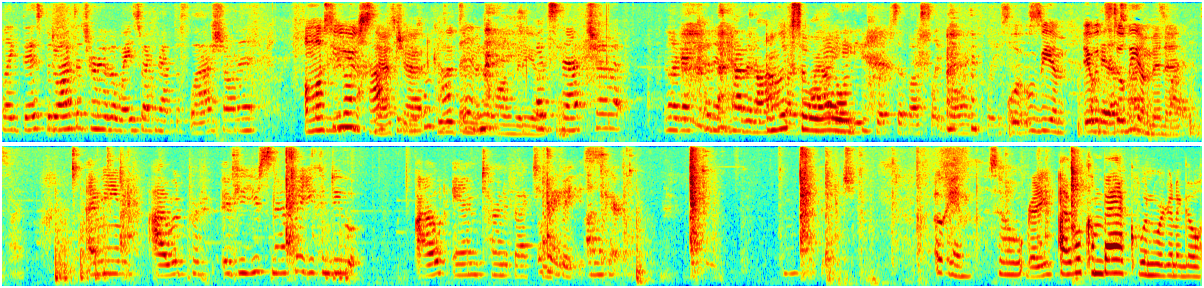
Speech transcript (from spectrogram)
like this, but don't I have to turn it away so I can have the flash on it? Unless You you, use have to, you Snapchat, because it's a minute long video. But Snapchat, like I couldn't have it on I look so would white. be clips of us like going places. well, it would be a, it Okay, would still be a fine, minute. fine, that's fine. I mean, I would if you use Snapchat, you can do out and turn it back to your Okay, face. I don't care. Okay, so Ready? I will come back when we're gonna go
